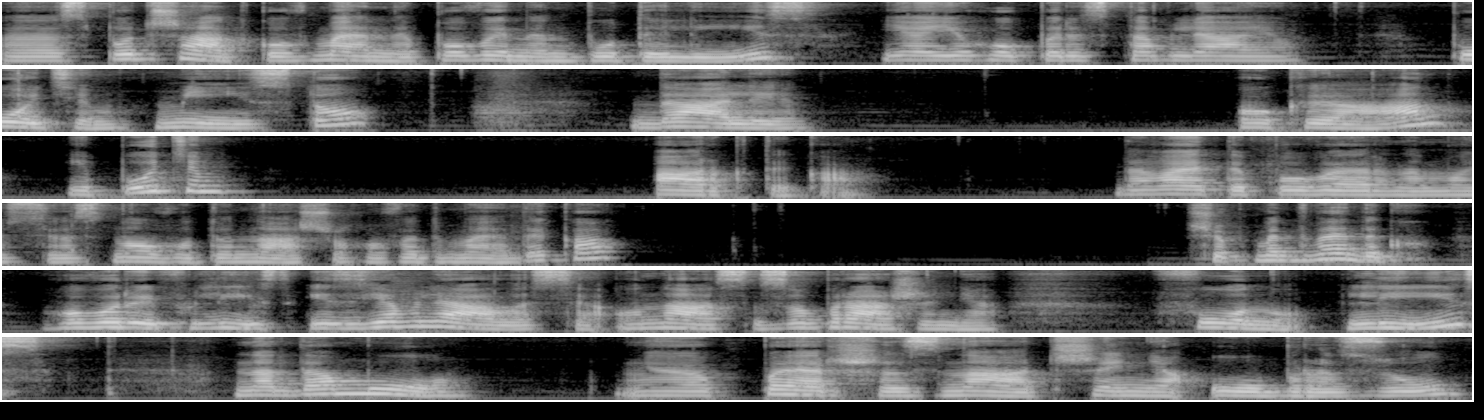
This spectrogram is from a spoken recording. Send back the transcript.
Е, спочатку в мене повинен бути ліс, я його переставляю, потім місто, далі океан і потім Арктика. Давайте повернемося знову до нашого ведмедика. Щоб медведик говорив ліс і з'являлося у нас зображення фону ліс, надамо перше значення образу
